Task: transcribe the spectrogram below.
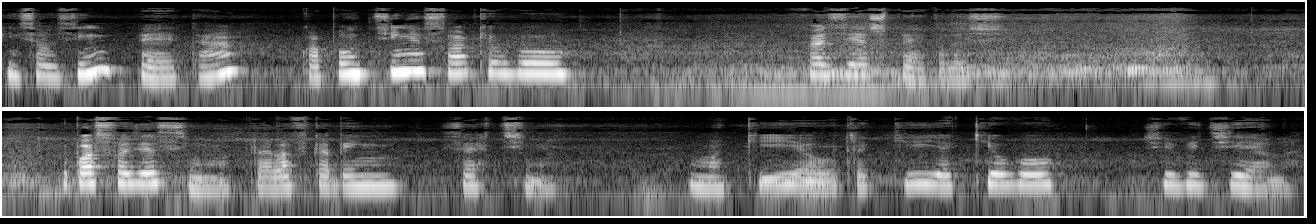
Pincelzinho em pé, tá? Com a pontinha só que eu vou fazer as pétalas. Eu posso fazer assim, ó, pra ela ficar bem certinha. Uma aqui, a outra aqui, e aqui eu vou dividir ela.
